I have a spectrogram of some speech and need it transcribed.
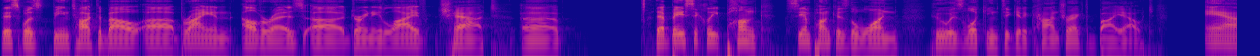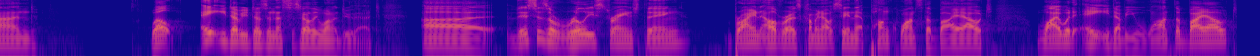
this was being talked about uh, Bryan Alvarez uh, during a live chat. Uh, that basically Punk, CM Punk is the one who is looking to get a contract buyout. And, well, AEW doesn't necessarily want to do that. Uh, this is a really strange thing. Bryan Alvarez coming out saying that Punk wants the buyout. Why would AEW want the buyout?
